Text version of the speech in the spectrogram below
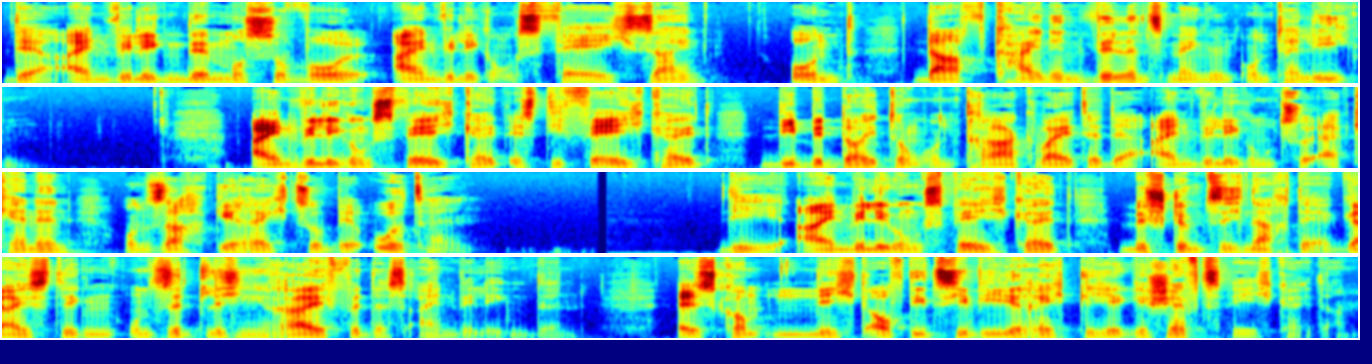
Der Einwilligende muss sowohl einwilligungsfähig sein und darf keinen Willensmängeln unterliegen. Einwilligungsfähigkeit ist die Fähigkeit, die Bedeutung und Tragweite der Einwilligung zu erkennen und sachgerecht zu beurteilen. Die Einwilligungsfähigkeit bestimmt sich nach der geistigen und sittlichen Reife des Einwilligenden. Es kommt nicht auf die zivilrechtliche Geschäftsfähigkeit an.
